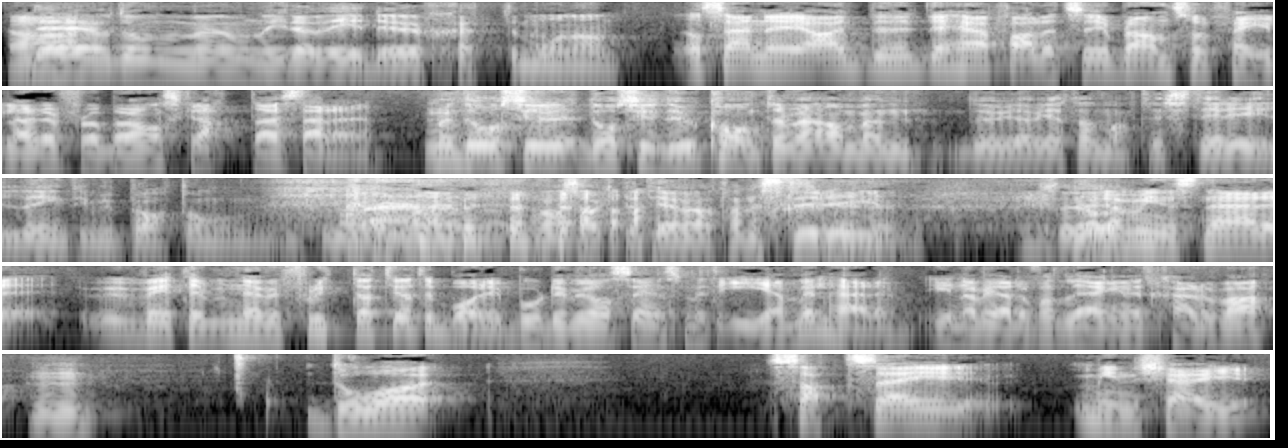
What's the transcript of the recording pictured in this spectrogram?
Ja. Det är, de, hon är gravid, det är sjätte månaden. Och sen, eh, ja, det, här fallet, så ibland så failar det för att börja hon skratta istället. Men då ser, då ser du kontra med, ja men du jag vet att Matti är steril, det är ingenting vi pratar om. Han, har sagt det till mig att han är steril. Så det, Jag minns när, vet du, när vi flyttade till Göteborg bodde vi hos en som hette Emil här, innan vi hade fått lägenhet själva. Då satt sig min tjej,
